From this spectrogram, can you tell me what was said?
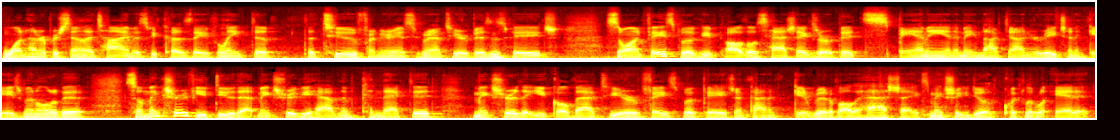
100% of the time it's because they've linked to the two from your Instagram to your business page. So on Facebook, all those hashtags are a bit spammy and it may knock down your reach and engagement a little bit. So make sure if you do that, make sure if you have them connected, make sure that you go back to your Facebook page and kind of get rid of all the hashtags. Make sure you do a quick little edit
